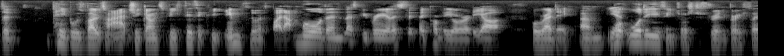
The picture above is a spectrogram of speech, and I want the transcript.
that people's votes are actually going to be physically influenced by that more than, let's be realistic, they probably already are already. Um, yeah. what, what do you think, George? Just really briefly.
